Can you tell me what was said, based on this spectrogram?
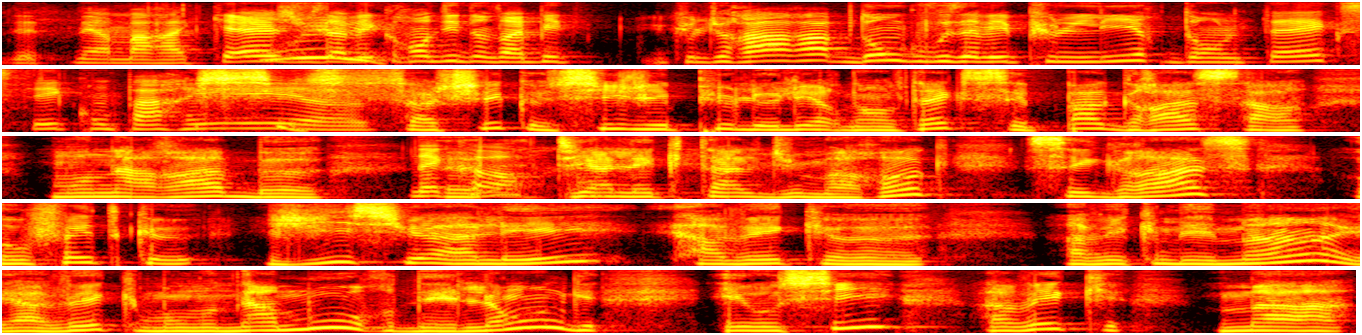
vous êtes né à Marrakech, vous avez grandi dans un pays de culture arabe, donc vous avez pu le lire dans le texte et comparer. Euh, sachez que si j'ai pu le lire dans le texte, c'est pas grâce à mon arabe euh, dialectal du Maroc, c'est grâce au fait que j'y suis allé avec. Euh, avec mes mains et avec mon amour des langues et aussi avec ma,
